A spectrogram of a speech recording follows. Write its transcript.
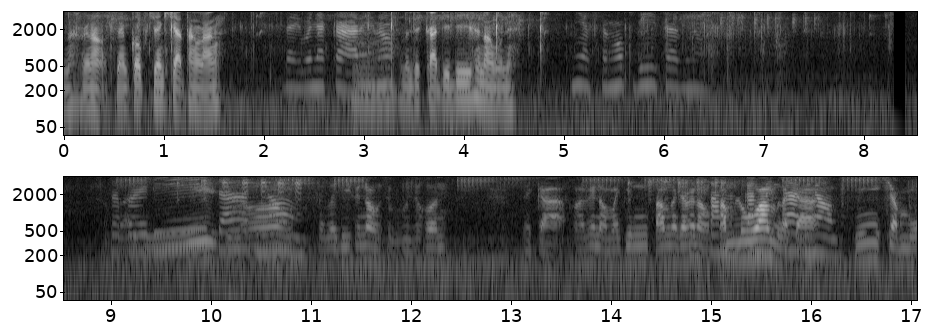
นนะพี่น้องเสียงกบเสียงเขียดทางหลังได้บรรยากาศเลยเนาะบรรยากาศดีๆพี่น้องวันนี้เงียบสงบดีจ้าพี่น้องสบายดีจ้าพี่น้องสบายดีพี่น้องสุขทุกคนแล้วก็มาพี่น้องมากินตำแล้วกันพี่น้องตำตำรวมกันแล้วเลยก็จ้าพี่น้องมีเขียมหมู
